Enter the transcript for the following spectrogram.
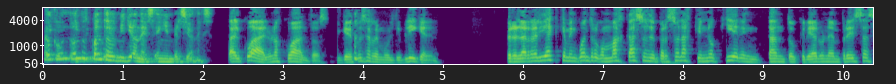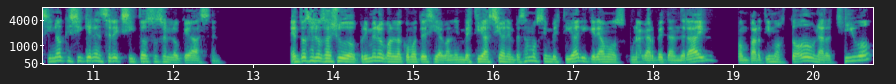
unos cuantos millones en inversiones. Tal cual, unos cuantos, y que después se remultipliquen. Pero la realidad es que me encuentro con más casos de personas que no quieren tanto crear una empresa, sino que sí quieren ser exitosos en lo que hacen. Entonces los ayudo, primero con lo, como te decía, con la investigación. Empezamos a investigar y creamos una carpeta en Drive, compartimos todo, un archivo,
